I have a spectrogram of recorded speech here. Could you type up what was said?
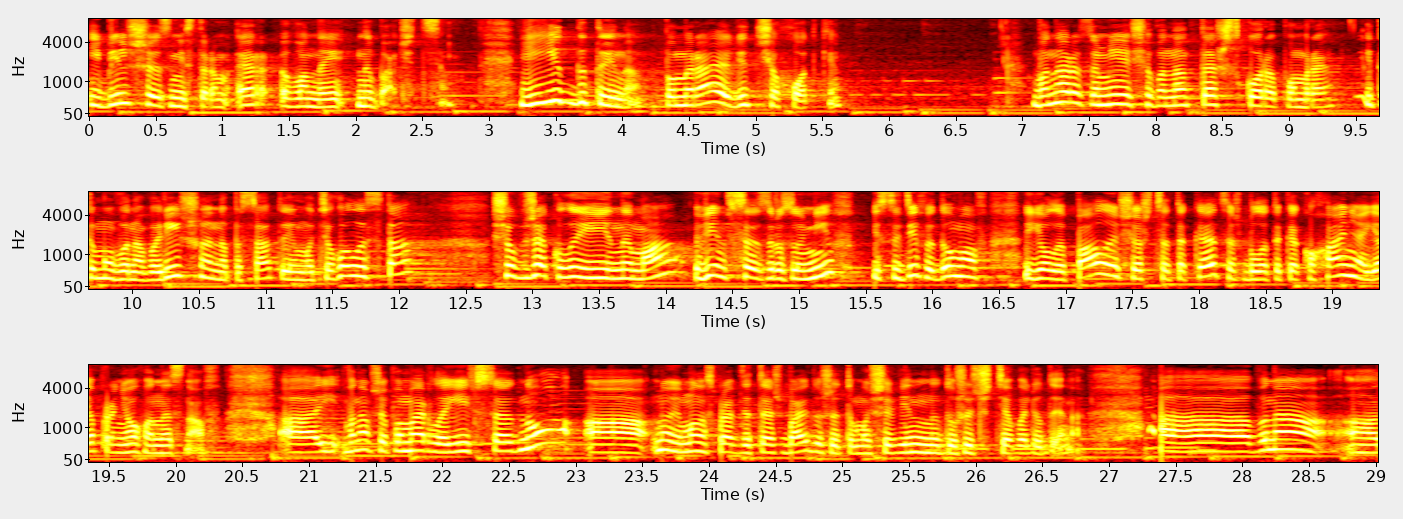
і більше з містером Р вони не бачаться. Її дитина помирає від чахотки. Вона розуміє, що вона теж скоро помре, і тому вона вирішує написати йому цього листа, щоб вже коли її нема, він все зрозумів і сидів і думав: йоли пали, що ж це таке? Це ж було таке кохання, я про нього не знав. А вона вже померла їй все одно. А, ну йому насправді теж байдуже, тому що він не дуже чуттєва людина. А, вона а,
